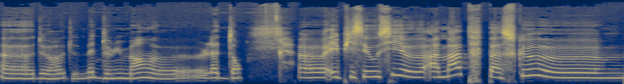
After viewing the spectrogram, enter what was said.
Euh, de, de, mettre de l'humain euh, là-dedans. et puis c'est aussi AMAP parce que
